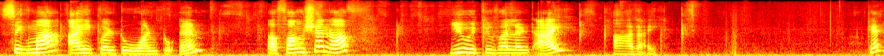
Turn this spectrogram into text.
sigma i equal to 1 to n a function of u equivalent i r i. Okay.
